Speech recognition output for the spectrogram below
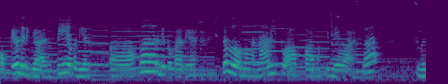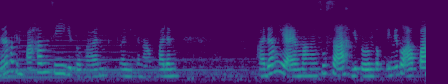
oke udah diganti apa dia uh, lapar gitu kan ya. Kita belum mengenali itu apa makin dewasa sebenarnya makin paham sih gitu kan lagi kenapa. Dan kadang ya emang susah gitu untuk ini tuh apa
